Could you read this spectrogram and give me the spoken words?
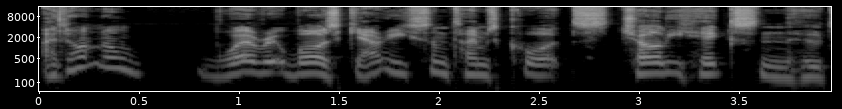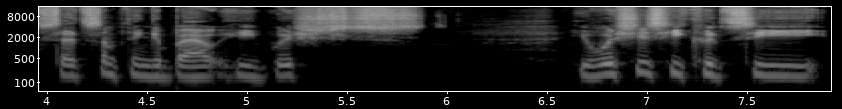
i don't know where it was. Gary sometimes quotes charlie higson who'd said something about he wished he wishes he could see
